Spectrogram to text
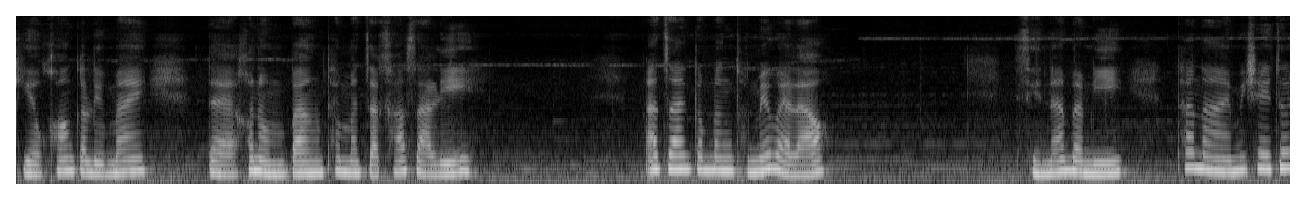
เกี่ยวข้องกันหรือไม่ แต่ขนมปังทำมาจากข้าวสาลีอาจารย์กำลังทนไม่ไหวแล้วเสียหน้าแบบนี้ ถ้านายไม่ใช่เจ้า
